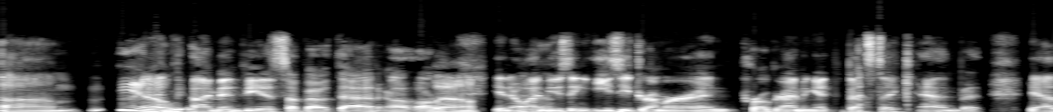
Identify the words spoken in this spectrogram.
um, you I'm know, envi- I'm envious about that. Uh, or Well, you know, I'm using EZdrummer and programming it the best I can. But yeah,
